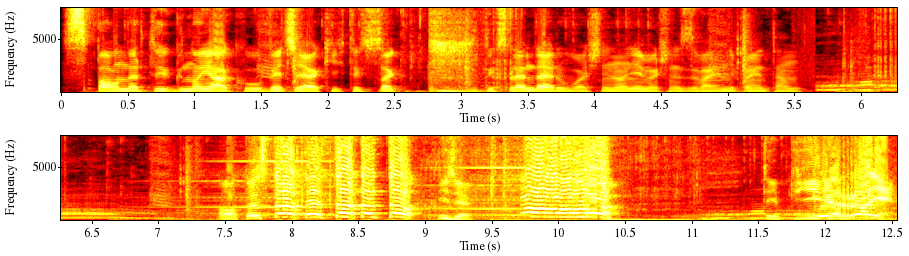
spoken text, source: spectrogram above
spawner tych gnojaków, wiecie jakich, tych co tak, pff, tych slenderów właśnie, no nie wiem jak się nazywają, nie pamiętam. O, to jest to, to jest to, to jest to! Idzie! O! Ty pieronie!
